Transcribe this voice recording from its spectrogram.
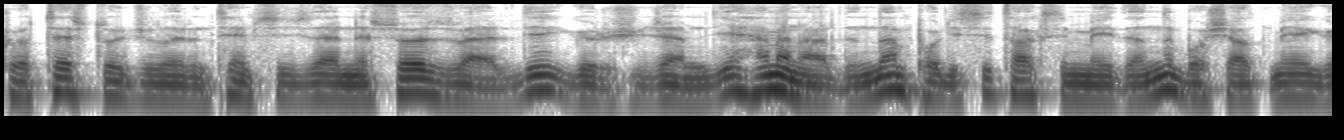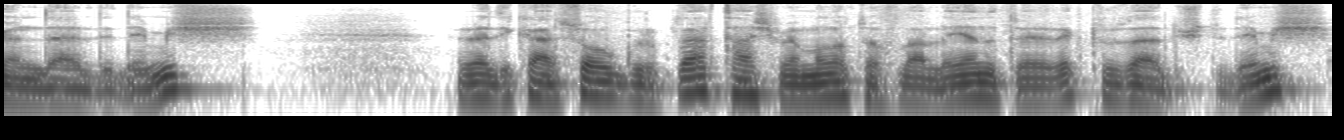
Protestocuların temsilcilerine söz verdi görüşeceğim diye hemen ardından polisi Taksim meydanını boşaltmaya gönderdi demiş. Radikal sol gruplar taş ve molotoflarla yanıt vererek tuzağa düştü demiş.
